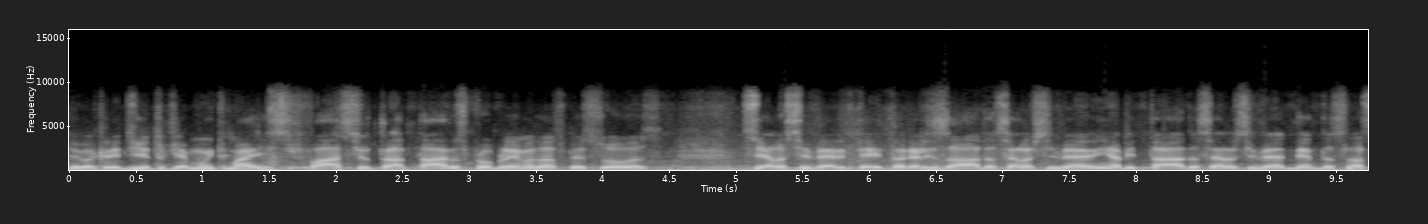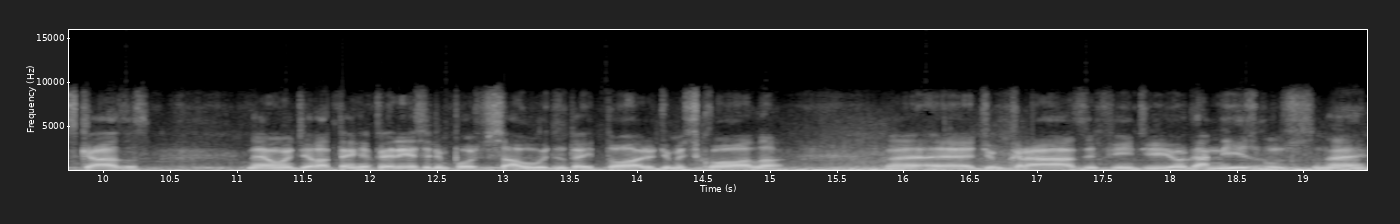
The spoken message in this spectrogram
Eu acredito que é muito mais fácil tratar os problemas das pessoas se elas estiverem territorializadas, se elas estiverem habitadas, se elas estiverem dentro das suas casas, né, onde ela tem referência de um posto de saúde no território, de uma escola, né, é, de um CRAS, enfim, de organismos né,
